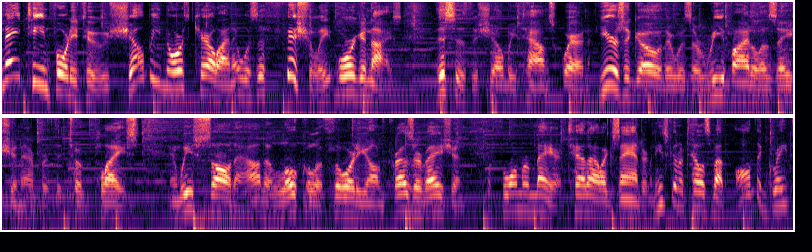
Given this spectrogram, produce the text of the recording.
In 1842, Shelby, North Carolina was officially organized. This is the Shelby Town Square. Years ago, there was a revitalization effort that took place, and we've sought out a local authority on preservation, former mayor, Ted Alexander, and he's going to tell us about all the great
